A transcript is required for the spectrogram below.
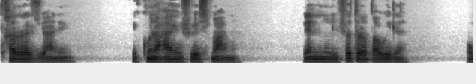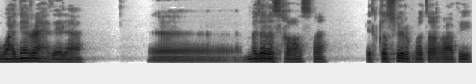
تخرج يعني يكون عايش ويسمعنا لأن الفترة طويلة. وبعدين رحت إلى آه، مدرسة خاصة للتصوير الفوتوغرافي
